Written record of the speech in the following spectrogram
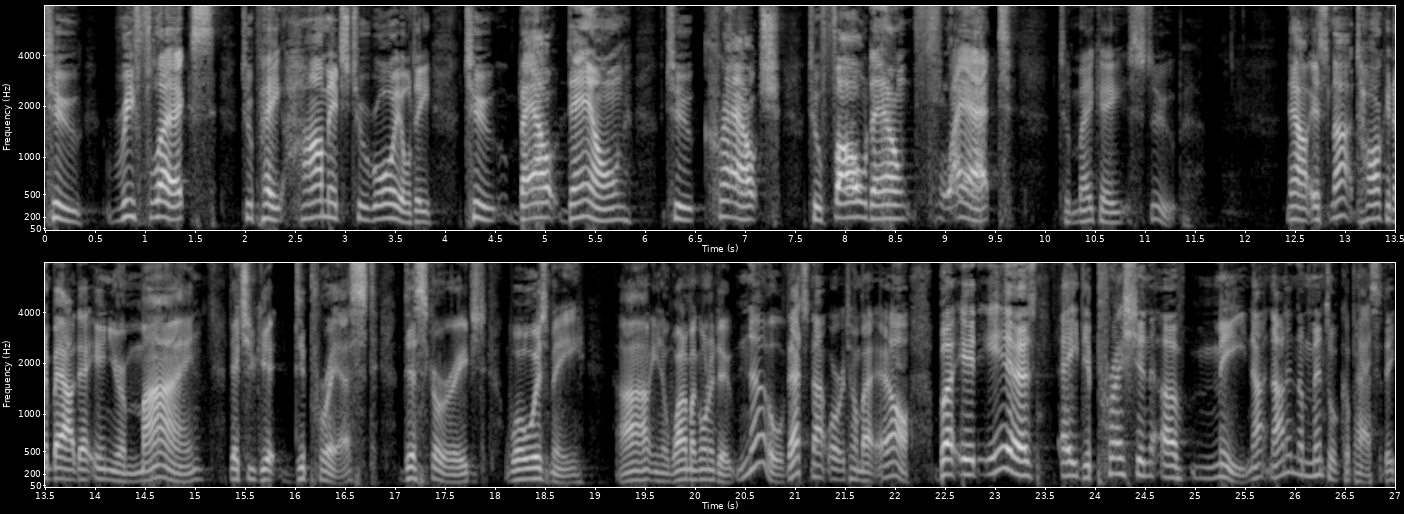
to reflex, to pay homage to royalty, to bow down, to crouch, to fall down flat, to make a stoop. Now, it's not talking about that in your mind that you get depressed, discouraged, woe is me, uh, you know, what am I going to do? No, that's not what we're talking about at all. But it is a depression of me, not, not in the mental capacity,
